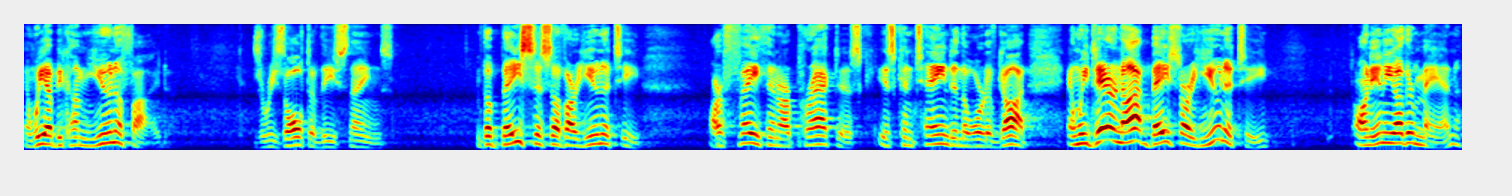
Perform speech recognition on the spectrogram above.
And we have become unified as a result of these things. The basis of our unity, our faith, and our practice is contained in the Word of God. And we dare not base our unity on any other man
